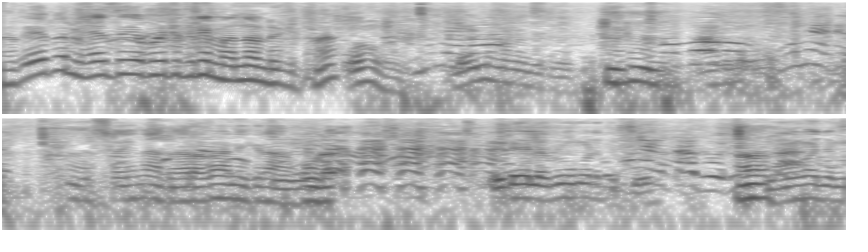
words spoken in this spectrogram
நிறைய பேர் நேரத்துக்கே போயிட்டு திரும்பி ஓ வேணும் வந்துருக்கு சைனாக்காரர் தான் நிற்கிறான் கூட. இடையில ரூம் எடுத்துட்டு நான் கொஞ்சம்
